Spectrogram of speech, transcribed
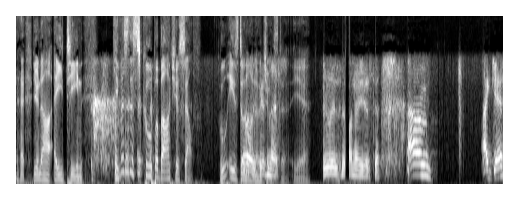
You're now 18. Give us the scoop about yourself. Who is Delano goodness. Jooste? Yeah. Who is Delano Jooste? Um, I guess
